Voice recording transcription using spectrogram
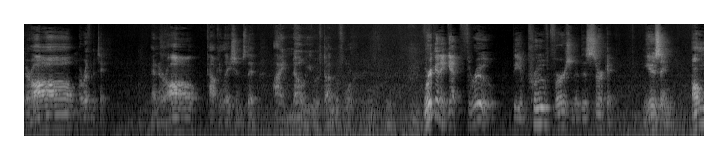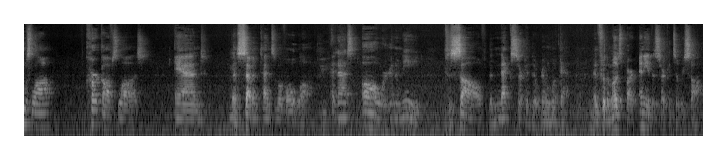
they're all arithmetic. And they're all calculations that I know you have done before. We're going to get through the improved version of this circuit using Ohm's law, Kirchhoff's laws, and the seven tenths of a volt law. And that's all we're going to need to solve the next circuit that we're going to look at. And for the most part, any of the circuits that we solve.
